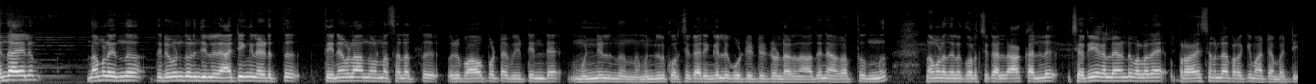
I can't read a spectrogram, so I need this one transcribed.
എന്തായാലും നമ്മൾ ഇന്ന് തിരുവനന്തപുരം ജില്ലയിൽ ആറ്റിങ്ങലടുത്ത് തിനവിള എന്ന് പറഞ്ഞ സ്ഥലത്ത് ഒരു പാവപ്പെട്ട വീട്ടിന്റെ മുന്നിൽ നിന്ന് മുന്നിൽ കുറച്ച് കരിങ്കല്ല് കൂട്ടിയിട്ടിട്ടുണ്ടായിരുന്നു. അതിനകത്തു നിന്ന് നമ്മൾ എന്തെങ്കിലും കുറച്ച് കല്ല് ആ കല്ല് ചെറിയ കല്ലാണ്ട് വളരെ പ്രയാസമില്ലാതെ പറക്കി മാറ്റാൻ പറ്റി.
